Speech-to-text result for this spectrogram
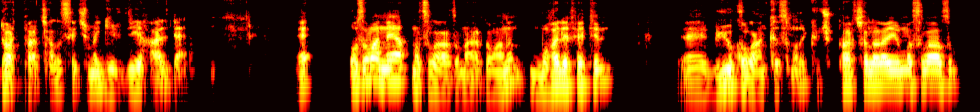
dört parçalı seçime girdiği halde. E, o zaman ne yapması lazım Erdoğan'ın? Muhalefetin e, büyük olan kısmını küçük parçalara ayırması lazım.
